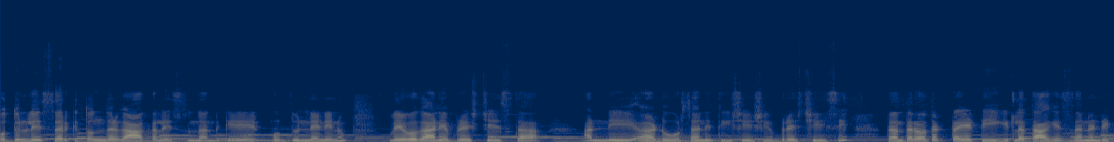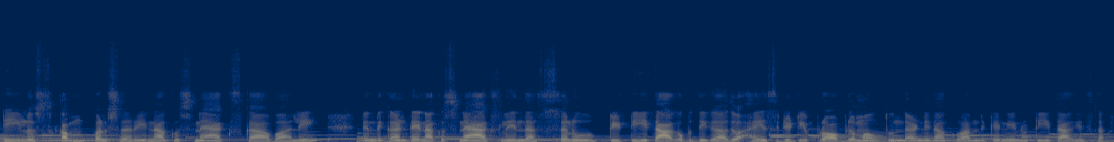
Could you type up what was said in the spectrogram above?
పొద్దున్న లేచేసరికి తొందరగా ఆకలేస్తుంది. అందుకే పొద్దున్నే నేను లేవగానే బ్రష్ చేస్తా. అన్ని డోర్స్ అన్ని తీసేసి బ్రష్ చేసి దాని తర్వాత ట్రే టీ ఇట్లా తాగేస్తానండి. టీలో కంపల్సరీ నాకు స్నాక్స్ కావాలి. ఎందుకంటే నాకు స్నాక్స్ లేనిది అస్సలు ఉట్టి టీ తాగబుద్ధి కాదు. ఐసిడిటీ ప్రాబ్లం అవుతుందండి నాకు. అందుకే నేను టీ తాగేస్తాను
